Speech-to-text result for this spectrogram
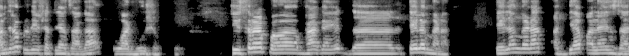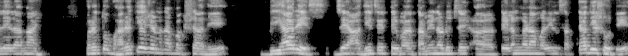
आंध्र प्रदेशातल्या जागा वाढवू शकतो. तिसरा भाग आहे तेलंगणात. तेलंगणात अद्याप अलायन्स झालेला नाही. परंतु भारतीय जनता पक्षाने बीआरएस जे आधीचे तामिळनाडूचे तेलंगणामधील सत्ताधीश होते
